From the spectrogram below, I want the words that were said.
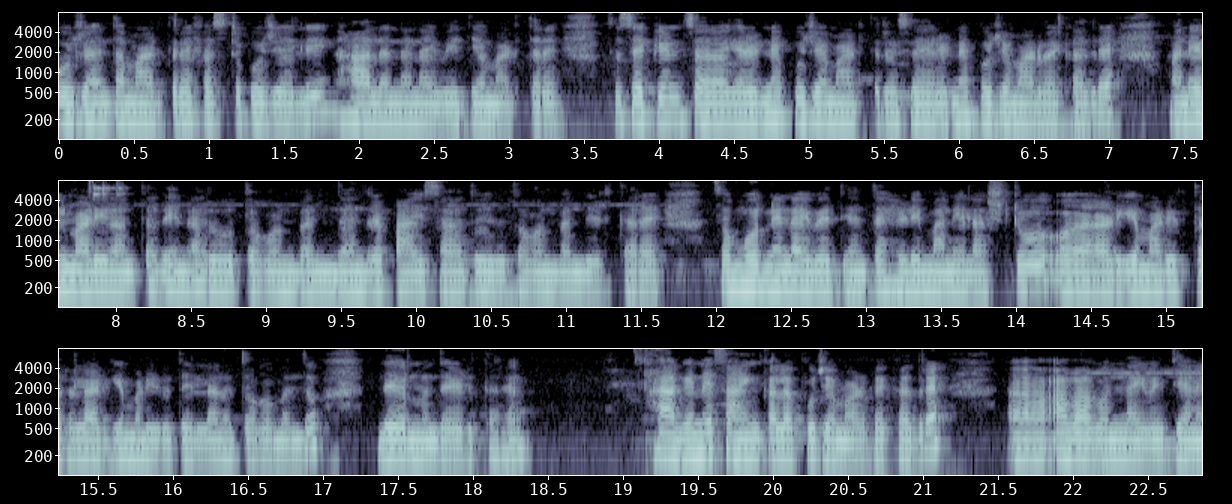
ಪೂಜೆ ಅಂತ ಮಾಡ್ತಾರೆ. ಫಸ್ಟ್ ಪೂಜೆಯಲ್ಲಿ ಹಾಲನ್ನು ನೈವೇದ್ಯ ಮಾಡ್ತಾರೆ. ಸೊ ಸೆಕೆಂಡ್ ಸ, ಎರಡನೇ ಪೂಜೆ ಮಾಡ್ತಾರೆ. ಸೊ ಎರಡನೇ ಪೂಜೆ ಮಾಡಬೇಕಾದ್ರೆ ಮನೇಲಿ ಮಾಡಿರೋಂಥದ್ದು ಏನಾದ್ರು ತೊಗೊಂಡು ಬಂದು, ಅಂದರೆ ಪಾಯಸ ಅದು ಇದು ತೊಗೊಂಡು ಬಂದಿರ್ತಾರೆ. ಸೊ ಮೂರನೇ ನೈವೇದ್ಯ ಅಂತ ಹೇಳಿ ಮನೇಲಿ ಅಷ್ಟು ಅಡುಗೆ ಮಾಡಿರ್ತಾರಲ್ಲ, ಅಡುಗೆ ಮಾಡಿರೋದು ಎಲ್ಲನೂ ತೊಗೊಂಬಂದು ದೇವ್ರ ಮುಂದೆ ಇಡ್ತಾರೆ. ಹಾಗೆಯೇ ಸಾಯಂಕಾಲ ಪೂಜೆ ಮಾಡಬೇಕಾದ್ರೆ ಆವಾಗ ಒಂದು ನೈವೇದ್ಯನ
